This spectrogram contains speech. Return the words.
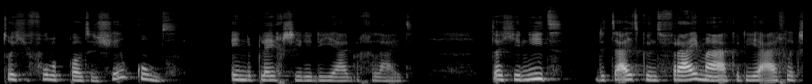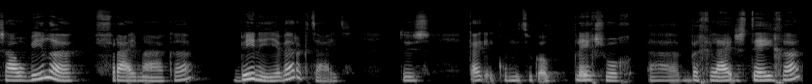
tot je volle potentieel komt in de pleeggezinnen die jij begeleidt. Dat je niet de tijd kunt vrijmaken die je eigenlijk zou willen vrijmaken binnen je werktijd. Dus kijk, ik kom natuurlijk ook pleegzorgbegeleiders tegen.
